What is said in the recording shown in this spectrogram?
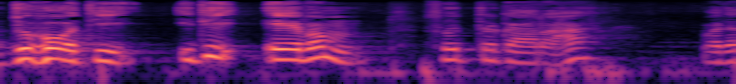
जुहोति इति एवं सूत्रकारः वदन्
